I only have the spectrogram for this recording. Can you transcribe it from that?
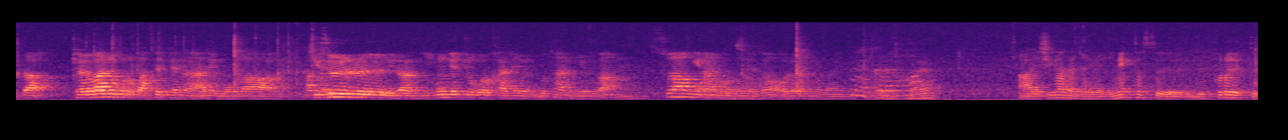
그러니까 결과적으로 봤을 때는 아직 뭔가 기술을 이런 이공계 쪽으로 가지 못하는 이유가 수학이라는 부분에서 어려움을 많이. 그런 거예요? 아, 이 시간은 저희가 이넥터스 뉴 프로젝트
